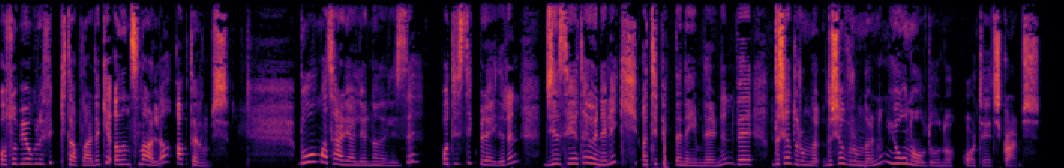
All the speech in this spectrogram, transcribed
otobiyografik kitaplardaki alıntılarla aktarılmış. Bu materyallerin analizi otistik bireylerin cinsiyete yönelik atipik deneyimlerinin ve dışa durumlar, dışa vurumlarının yoğun olduğunu ortaya çıkarmış.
